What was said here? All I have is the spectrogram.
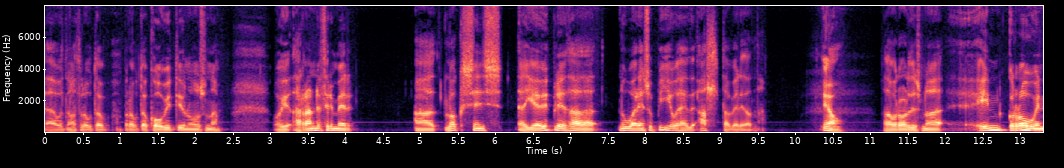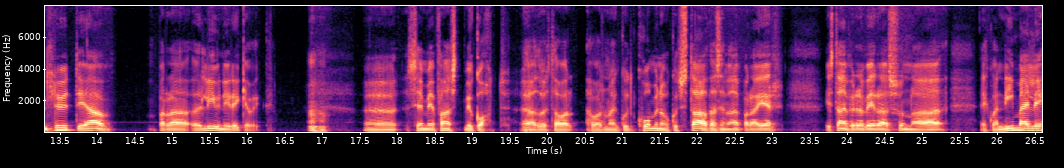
að náttúrulega út af, bara út af COVID-19 og svona. Og ég, það rannu fyrir mér að loksins, að ég upplifði það að nú var eins og bíó hefði alltaf verið þarna. Já, það var orðið svona inngróin hluti af bara uh, lífinni í Reykjavík. Aha, uh, sem ég fannst mjög gott. Ja, veist, það, var, það var svona einhvern komin á einhvern stað þar sem það bara er í staðin fyrir að vera svona eitthvað nýmæli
